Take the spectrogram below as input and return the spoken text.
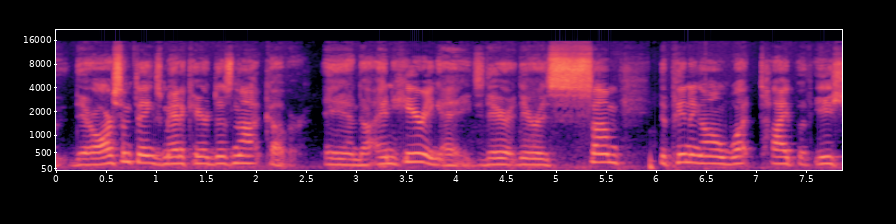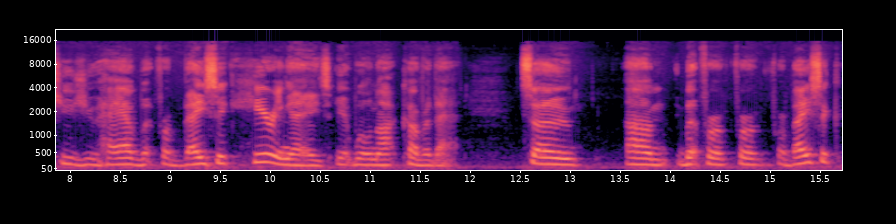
there are some things Medicare does not cover, and uh, and hearing aids. There there is some depending on what type of issues you have, but for basic hearing aids, it will not cover that. So, um, but for, for, for basic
